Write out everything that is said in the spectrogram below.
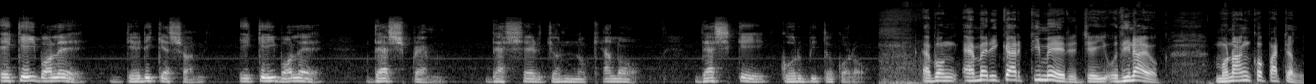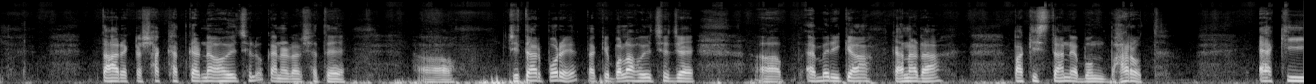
একেই বলে ডেডিকেশন, একেই বলে দেশপ্রেম, দেশের জন্য খেলো, দেশকে গর্বিত করো। এবং আমেরিকার টিমের যেই অধিনায়ক মনাঙ্ক প্যাটেল, তার একটা সাক্ষাৎকার নেওয়া হয়েছিল কানাডার সাথে জেতার পরে তাকে বলা হয়েছে যে আমেরিকা, কানাডা, পাকিস্তান এবং ভারত একই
